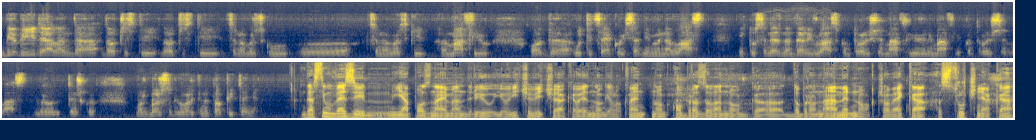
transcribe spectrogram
bio bi idealan da, da, očisti, da očisti crnogorsku, uh, crnogorski uh, mafiju od uh, uticaja koji sad imaju na vlast i tu se ne zna da li vlast kontroliše mafiju ili mafija kontroliše vlast. Vrlo teško može, može se odgovoriti na to pitanje. Da, s tim u vezi ja poznajem Andriju Jovićevića kao jednog elokventnog, obrazovanog, dobronamernog čoveka, stručnjaka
